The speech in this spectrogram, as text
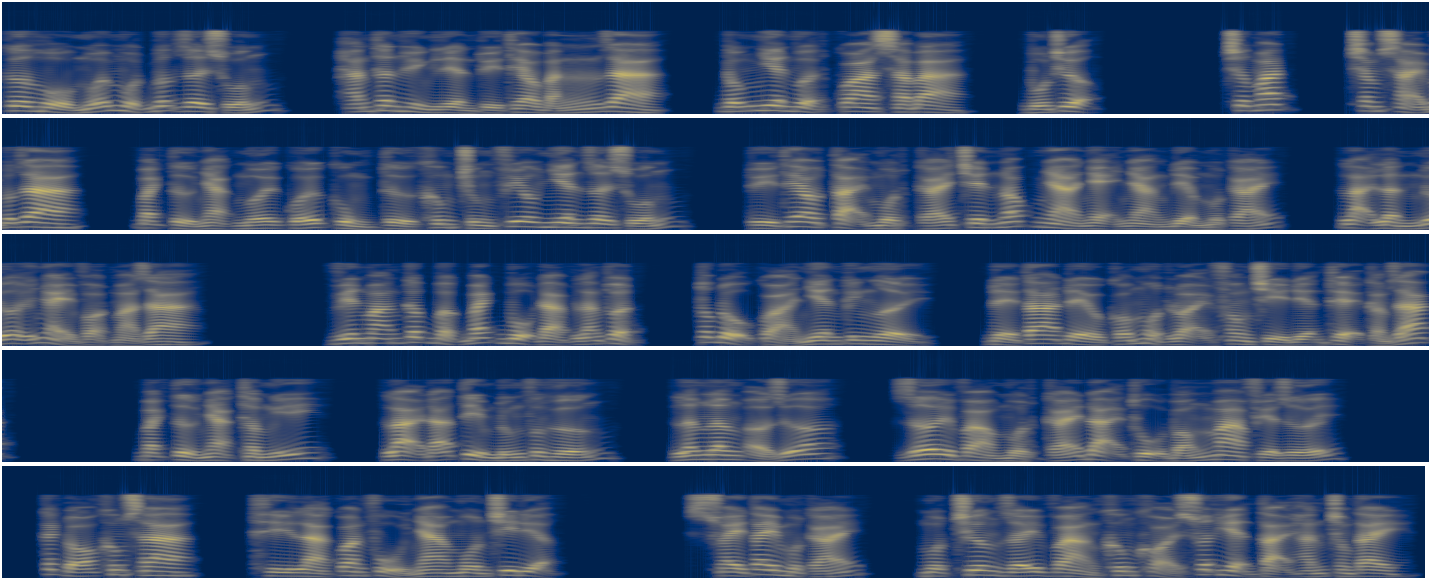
Cơ hồ mỗi một bước rơi xuống, hắn thân hình liền tùy theo bắn ra, đồng nhiên vượt qua xa ba, bốn trượng. Trước mắt, trăm sải bước ra, bạch tử nhạc mới cuối cùng từ không trung phiêu nhiên rơi xuống, tùy theo tại một cái trên nóc nhà nhẹ nhàng điểm một cái, lại lần nữa nhảy vọt mà ra. Viên mãn cấp bậc bách bộ đạp lãng thuật, tốc độ quả nhiên kinh người, để ta đều có một loại phong trì điện thể cảm giác. Bạch tử nhạc thầm nghĩ, lại đã tìm đúng phương hướng, lâng lâng ở giữa, rơi vào một cái đại thụ bóng ma phía dưới. Cách đó không xa, thì là quan phủ nha môn chi địa. Xoay tay một cái, một chương giấy vàng không khỏi xuất hiện tại hắn trong tay.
